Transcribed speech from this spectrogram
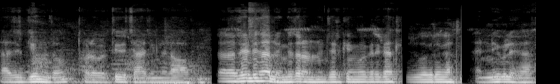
चार्जर घेऊन जाऊ. थोडा वेळ तिथे चार्जिंगला लावा आपण. रेडी झालो मित्रांनो. जर्किंग वगैरे घातली वगैरे घातली. आणि निघलोय आता.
